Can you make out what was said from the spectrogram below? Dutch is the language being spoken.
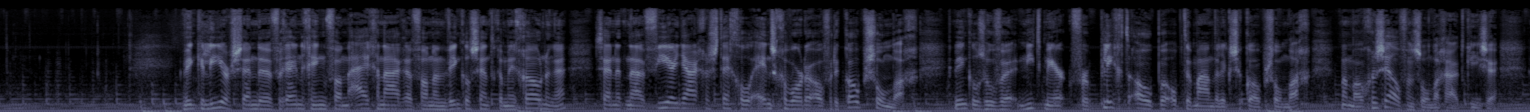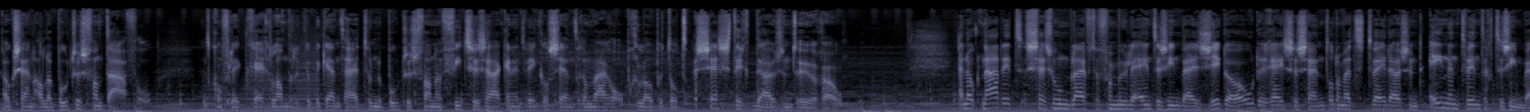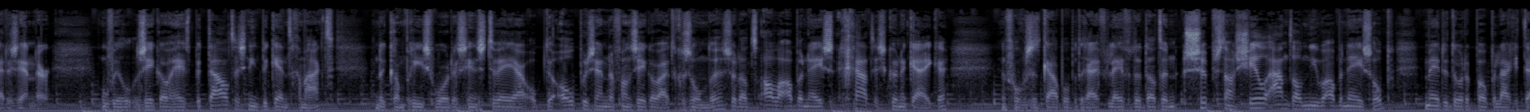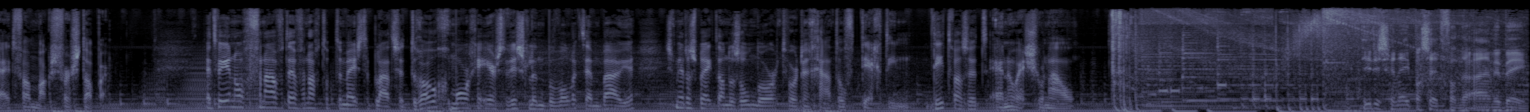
Winkeliers en de Vereniging van Eigenaren van een winkelcentrum in Groningen... zijn het na vier jaar gesteggel eens geworden over de koopzondag. Winkels hoeven niet meer verplicht open op de maandelijkse koopzondag... maar mogen zelf een zondag uitkiezen. Ook zijn alle boetes van tafel. Het conflict kreeg landelijke bekendheid toen de boetes van een fietsenzaak in het winkelcentrum waren opgelopen tot 60.000 euro. En ook na dit seizoen blijft de Formule 1 te zien bij Ziggo. De races zijn tot en met 2021 te zien bij de zender. Hoeveel Ziggo heeft betaald is niet bekendgemaakt. De Grand Prix worden sinds twee jaar op de open zender van Ziggo uitgezonden... zodat alle abonnees gratis kunnen kijken. En volgens het kabelbedrijf leverde dat een substantieel aantal nieuwe abonnees op... mede door de populariteit van Max Verstappen. Het weer nog vanavond en vannacht op de meeste plaatsen droog. Morgen eerst wisselend bewolkt en buien. Smiddags breekt dan de zon door. Het wordt een graad of 13. Dit was het NOS Journaal. Dit is René Passet van de ANWB.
